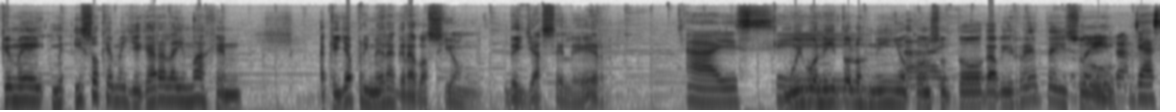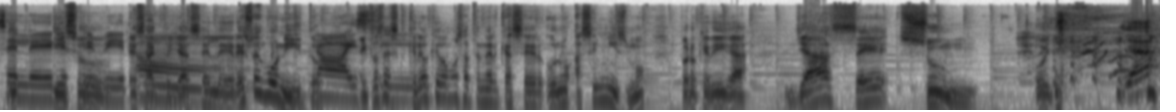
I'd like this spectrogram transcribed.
que me, hizo que me llegara la imagen, aquella primera graduación de Ya sé leer. Ay, sí. Muy bonito los niños con su toga, birrete y su... Ya sé leer y, escribir. exacto, ya sé oh. leer. Eso es bonito. Entonces creo que vamos a tener que hacer uno así mismo, pero que diga, ya sé Zoom. Oye. Ya,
